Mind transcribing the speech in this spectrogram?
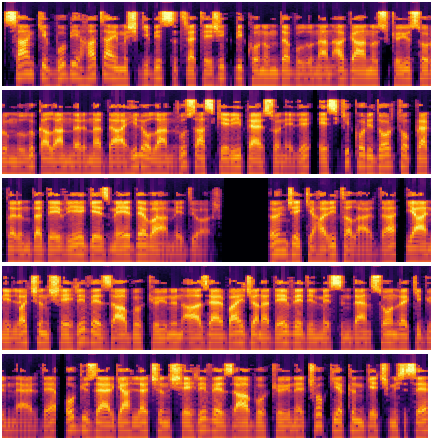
Sanki bu bir hataymış gibi stratejik bir konumda bulunan Aganus köyü sorumluluk alanlarına dahil olan Rus askeri personeli, eski koridor topraklarında devriye gezmeye devam ediyor. Önceki haritalarda, yani Laçın şehri ve Zabu köyünün Azerbaycan'a devredilmesinden sonraki günlerde, o güzergah Laçın şehri ve Zabu köyüne çok yakın geçmişse,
